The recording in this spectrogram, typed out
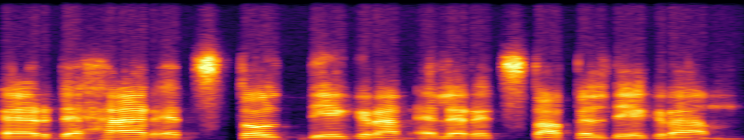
är det här ett stolt diagram eller ett stapeldiagram?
